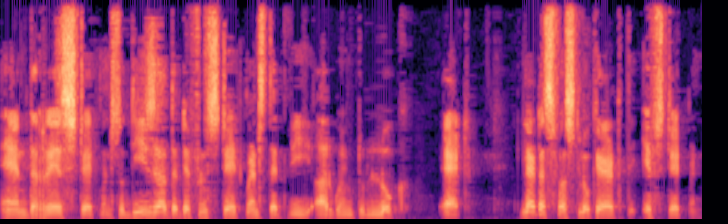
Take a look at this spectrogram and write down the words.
and the raise statement. So these are the different statements that we are going to look at. Let us first look at the if statement.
